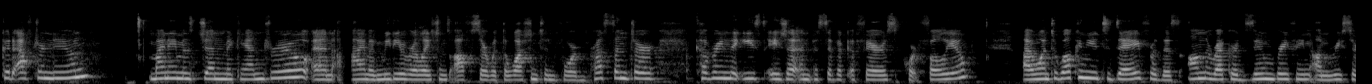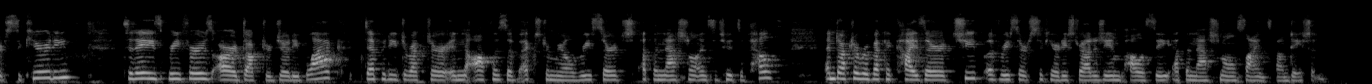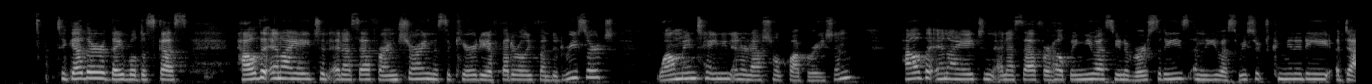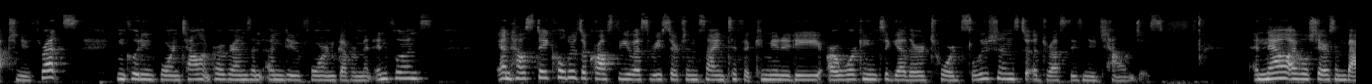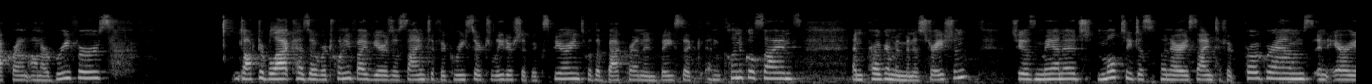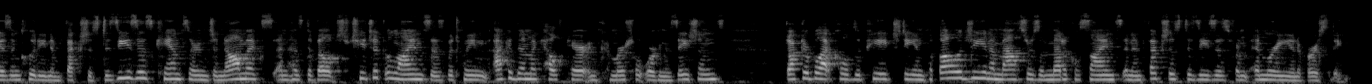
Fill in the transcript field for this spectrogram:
Good afternoon. My name is Jen McAndrew, and I'm a Media Relations Officer with the Washington Foreign Press Center, covering the East Asia and Pacific Affairs portfolio. I want to welcome you today for this on-the-record Zoom briefing on research security. Today's briefers are Dr. Jody Black, Deputy Director in the Office of Extramural Research at the National Institutes of Health, and Dr. Rebecca Kaiser, Chief of Research Security Strategy and Policy at the National Science Foundation. Together, they will discuss how the NIH and NSF are ensuring the security of federally funded research while maintaining international cooperation, how the NIH and NSF are helping US universities and the US research community adapt to new threats, including foreign talent programs and undue foreign government influence, and how stakeholders across the US research and scientific community are working together towards solutions to address these new challenges. And now I will share some background on our briefers. Dr. Black has over 25 years of scientific research leadership experience with a background in basic and clinical science and program administration. She has managed multidisciplinary scientific programs in areas including infectious diseases, cancer, and genomics, and has developed strategic alliances between academic healthcare and commercial organizations. Dr. Black holds a PhD in pathology and a master's of medical science and infectious diseases from Emory University.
